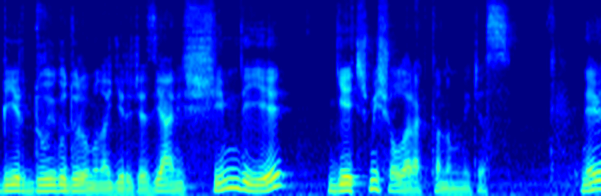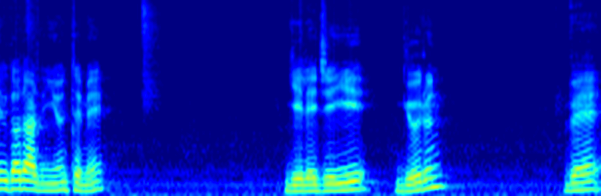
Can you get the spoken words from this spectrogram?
bir duygu durumuna gireceğiz. Yani şimdiyi geçmiş olarak tanımlayacağız. Neville Goddard'ın yöntemi geleceği görün ve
